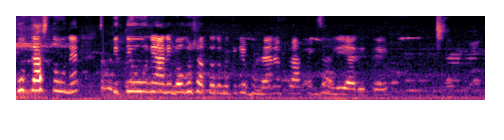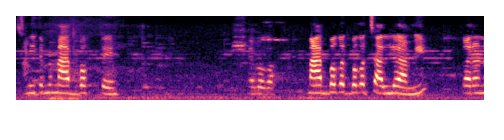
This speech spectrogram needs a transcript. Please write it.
खूप जास्त ऊन आहे. किती ऊन आहे आणि बघू शकता तुम्ही किती भयानक ट्रॅफिक झाली यार इथे. आणि इथे मी मॅप बघते. हे बघा. मॅप बघत बघत चाललोय आम्ही. कारण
